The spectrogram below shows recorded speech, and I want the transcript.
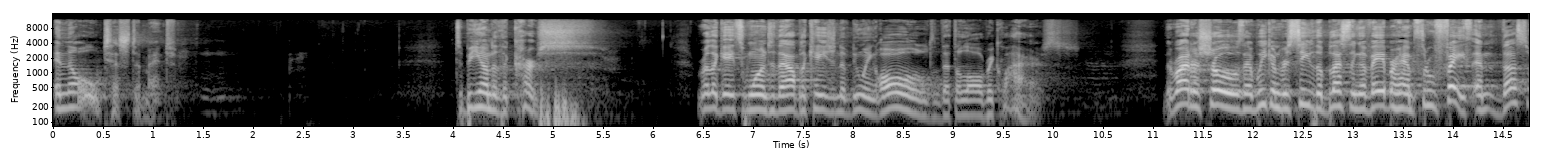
in the Old Testament. To be under the curse relegates one to the obligation of doing all that the law requires. The writer shows that we can receive the blessing of Abraham through faith and thus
